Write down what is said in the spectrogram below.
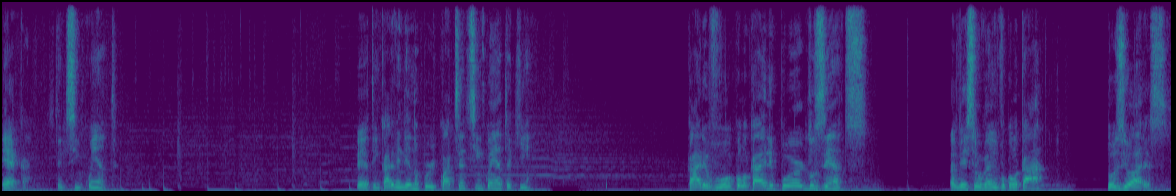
É, cara. 150. É, tem cara vendendo por 450 aqui. Cara, eu vou colocar ele por 200. Pra ver se eu ganho. Vou colocar 12 horas.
